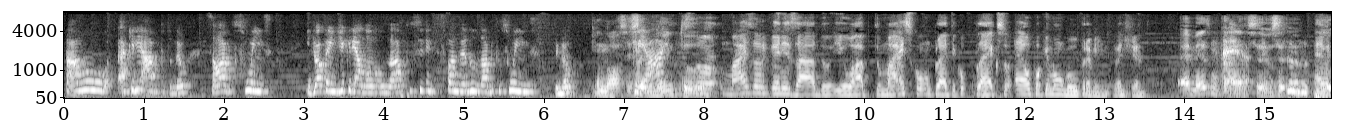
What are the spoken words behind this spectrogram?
tá no aquele hábito, entendeu? São hábitos ruins. Então eu aprendi a criar novos hábitos e desfazer dos hábitos ruins, entendeu? Nossa, isso Criar- é muito. O mais organizado e o hábito mais completo e complexo é o Pokémon GO pra mim. Não adianta. É mesmo, cara? Você, você, É,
